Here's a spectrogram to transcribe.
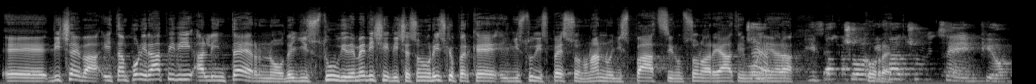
Eh, diceva, i tamponi rapidi all'interno degli studi dei medici dice sono un rischio perché gli studi spesso non hanno gli spazi, non sono areati in certo, maniera vi faccio, corretta. Vi faccio un esempio.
